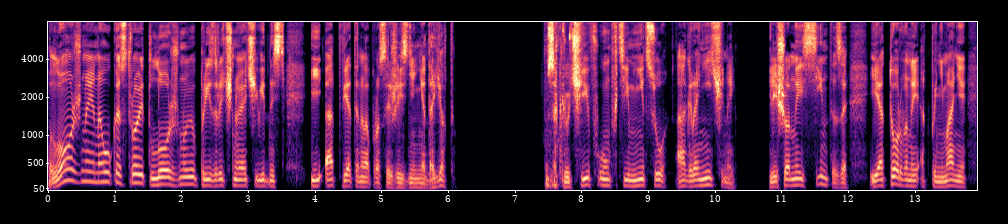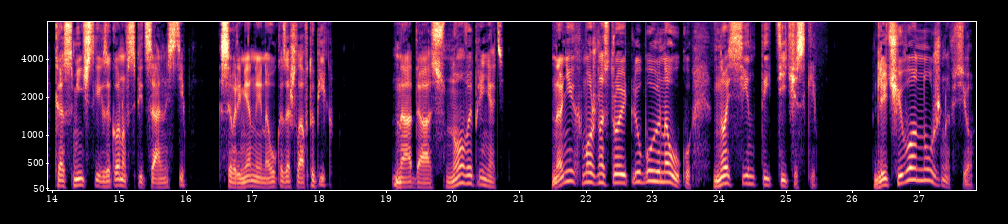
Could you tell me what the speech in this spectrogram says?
Ложная наука строит ложную призрачную очевидность и ответы на вопросы жизни не дает. Заключив ум в темницу ограниченной, лишенной синтеза и оторванной от понимания космических законов специальности, современная наука зашла в тупик. Надо основы принять. На них можно строить любую науку, но синтетически. Для чего нужно все?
